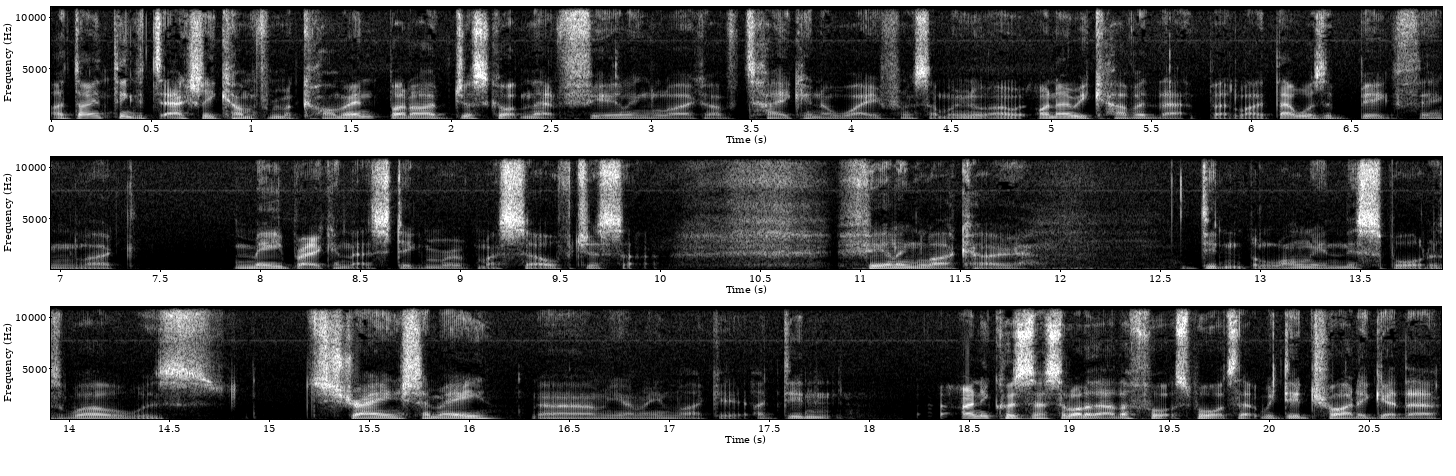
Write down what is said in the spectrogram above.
I don't think it's actually come from a comment, but I've just gotten that feeling like I've taken away from someone. I, I know we covered that, but like that was a big thing. Like me breaking that stigma of myself, just uh, feeling like I didn't belong in this sport as well was strange to me. Um, you know what I mean? Like, it, I didn't, only because there's a lot of the other sports that we did try together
